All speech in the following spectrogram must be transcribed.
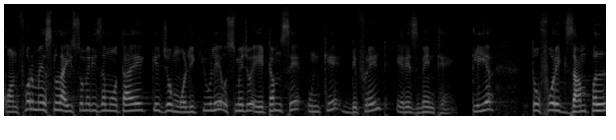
कॉन्फॉर्मेशनल आइसोमेरिज्म होता है कि जो मोलिक्यूल है, उसमें जो एटम्स है, उनके डिफरेंट अरेंजमेंट हैं। क्लियर तो फॉर एग्जांपल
